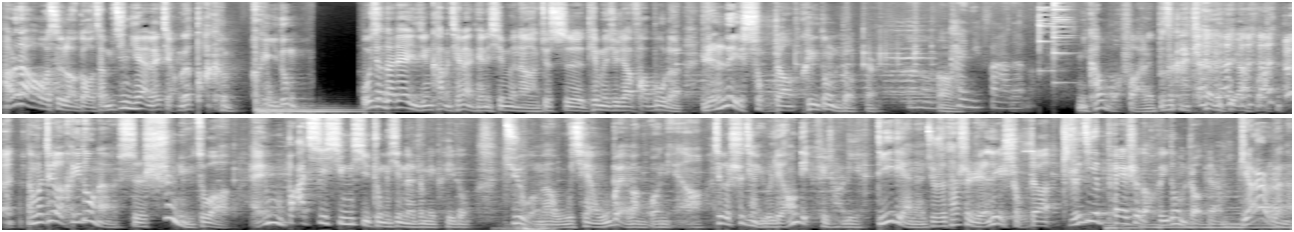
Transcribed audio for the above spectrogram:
哈喽，大家好，我是老高，咱们今天来讲个大坑——黑洞。我想大家已经看了前两天的新闻了，就是天文学家发布了人类首张黑洞的照片。哦，看你发的了。你看我发的，不是看天文学家发。那么这个黑洞呢，是室女座 M 八七星系中心的这么一个黑洞，距我们五千五百万光年啊。这个事情有两点非常厉害。第一点呢，就是它是人类首张直接拍摄到黑洞的照片嘛。第二个呢，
